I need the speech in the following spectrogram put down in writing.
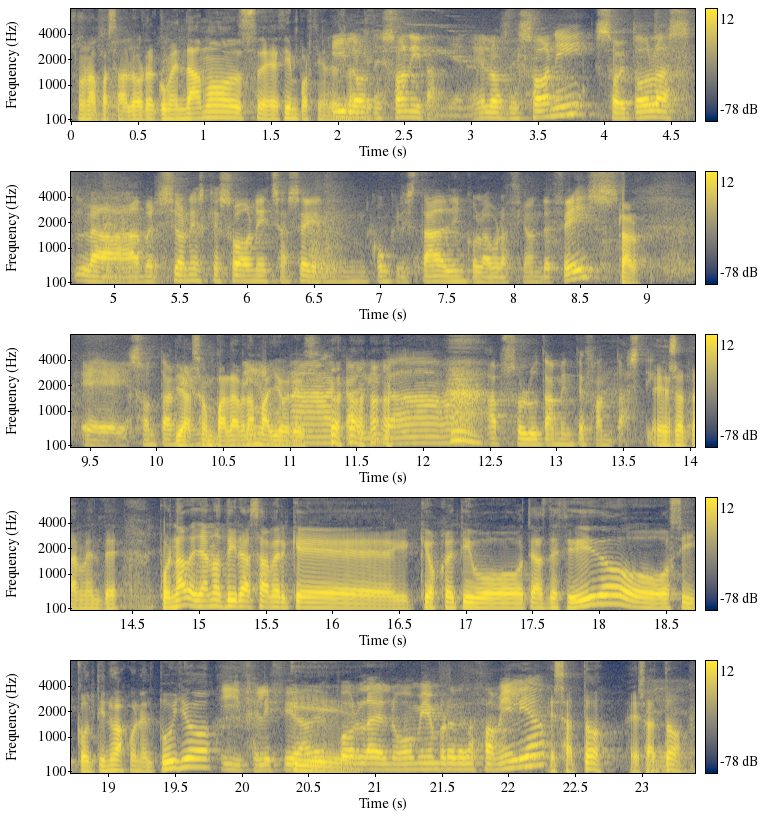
Son una pasada. Los recomendamos eh, 100%. Y los aquí. de Sony también, ¿eh? los de Sony, sobre todo las, las versiones que son hechas en, con cristal en colaboración de Face, Claro. Eh, son también Ya son palabras de mayores. una calidad absolutamente fantástica. Exactamente. Pues nada, ya nos dirás a ver qué, qué objetivo te has decidido o si continúas con el tuyo. Y felicidades Y- por la- el nuevo miembro de la familia. Exacto, exacto. Eh.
